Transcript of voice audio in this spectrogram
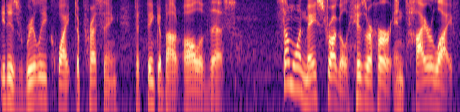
It is really quite depressing to think about all of this. Someone may struggle his or her entire life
